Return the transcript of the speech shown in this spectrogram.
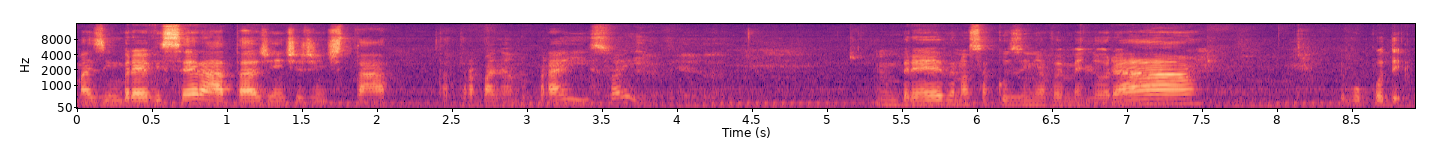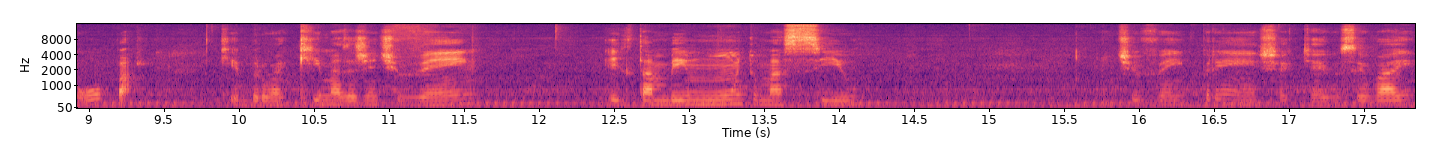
Mas em breve será, tá, gente? A gente tá, tá trabalhando pra isso aí. Em breve a nossa cozinha vai melhorar. Eu vou poder... Opa! Quebrou aqui, mas a gente vem... Ele tá bem muito macio. A gente vem e preenche aqui. Aí você vai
